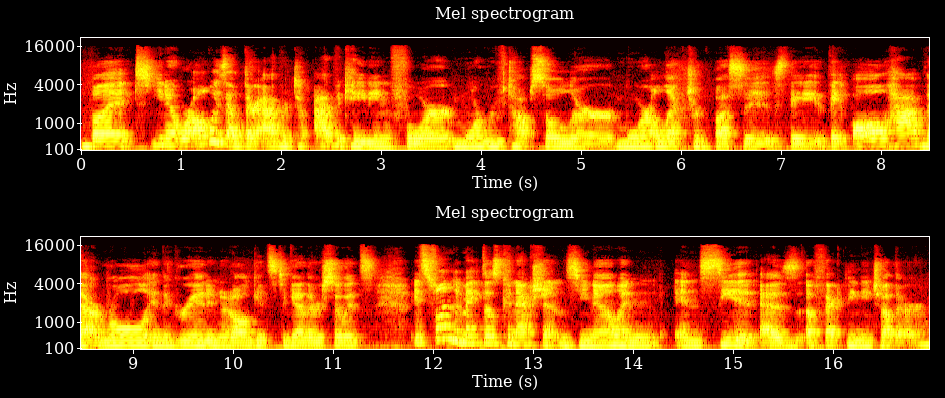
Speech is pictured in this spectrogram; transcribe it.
but you know we're always out there adver- advocating for more rooftop solar, more electric buses. They they all have that role in the grid, and it all gets together. So it's it's fun to make those connections, you know, and and see it as affecting each other.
